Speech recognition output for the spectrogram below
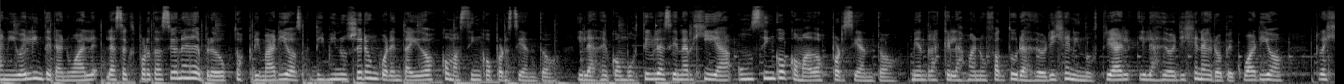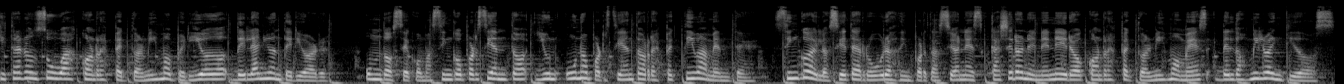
A nivel interanual, las exportaciones de productos primarios disminuyeron 42,5% y las de combustibles y energía un 5,2%, mientras que las manufacturas de origen industrial y las de origen agropecuario registraron subas con respecto al mismo periodo del año anterior, un 12,5% y un 1% respectivamente. Cinco de los siete rubros de importaciones cayeron en enero con respecto al mismo mes del 2022.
